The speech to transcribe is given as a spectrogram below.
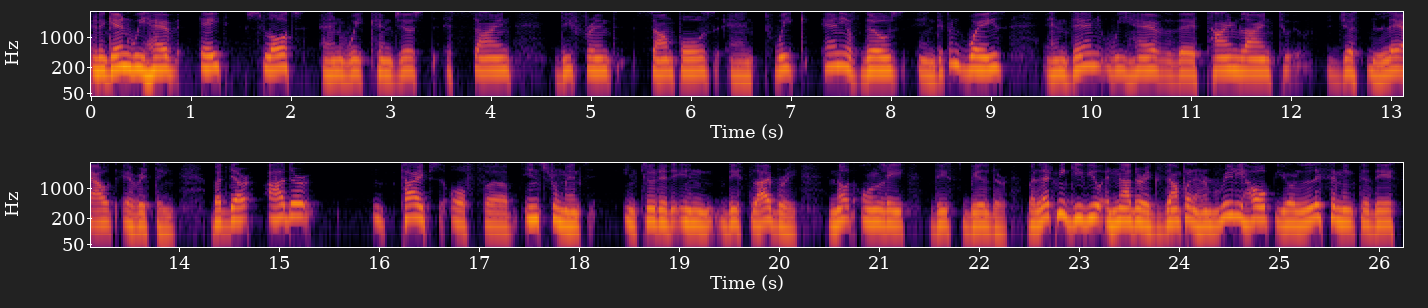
And again, we have eight slots and we can just assign different samples and tweak any of those in different ways. And then we have the timeline to just lay out everything. But there are other types of uh, instruments included in this library, not only this builder. But let me give you another example, and I really hope you're listening to this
